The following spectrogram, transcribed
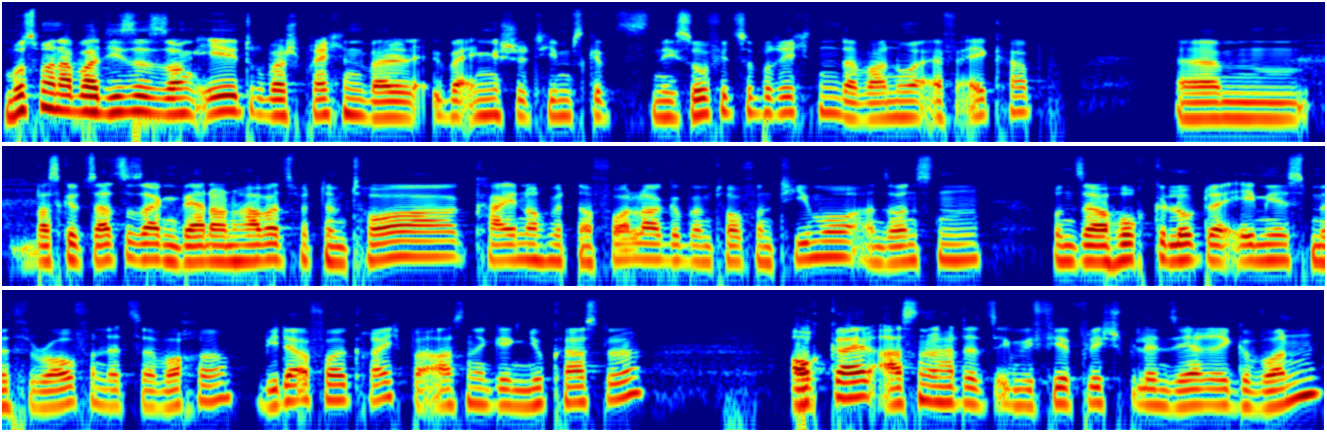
Muss man aber diese Saison eh drüber sprechen, weil über englische Teams gibt es nicht so viel zu berichten. Da war nur FA Cup. Ähm, was gibt es da zu sagen? Werner und Havertz mit einem Tor, Kai noch mit einer Vorlage beim Tor von Timo. Ansonsten unser hochgelobter Emil Smith Rowe von letzter Woche. Wieder erfolgreich bei Arsenal gegen Newcastle. Auch geil. Arsenal hat jetzt irgendwie vier Pflichtspiele in Serie gewonnen.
